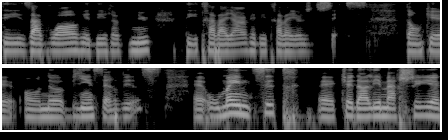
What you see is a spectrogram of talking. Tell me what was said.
des avoirs et des revenus des travailleurs et des travailleuses du sexe. Donc, on a bien service. au même titre que dans les marchés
